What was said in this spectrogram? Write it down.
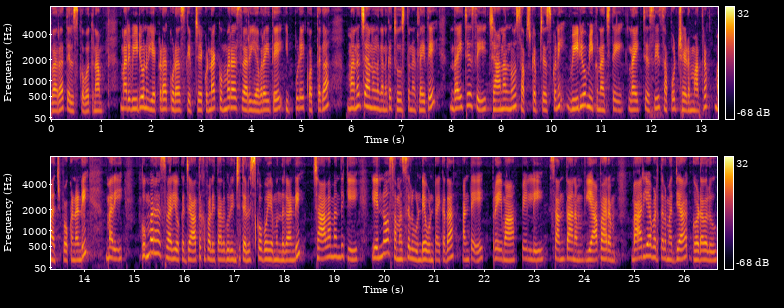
ద్వారా తెలుసుకోబోతున్నాం. మరి వీడియోను ఎక్కడా కూడా స్కిప్ చేయకుండా కుంభరాశి వారు ఎవరైతే ఇప్పుడే కొత్తగా మన ఛానల్ కనుక చూస్తున్నట్లయితే దయచేసి ఛానల్ను సబ్స్క్రైబ్ చేసుకొని వీడియో మీకు నచ్చితే లైక్ చేసి సపోర్ట్ చేయడం మాత్రం మర్చిపోకండి మరి కుంభరాశి వారి యొక్క జాతక ఫలితాల గురించి తెలుసుకోబోయే ముందుగా అండి చాలామందికి ఎన్నో సమస్యలు ఉండే ఉంటాయి కదా. అంటే ప్రేమ పెళ్ళి సంతానం వ్యాపారం భార్యాభర్తల మధ్య గొడవలు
